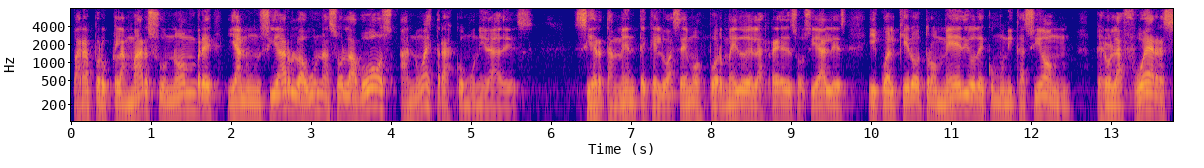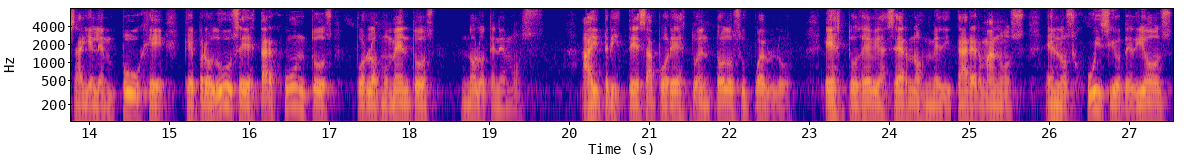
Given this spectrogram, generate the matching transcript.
para proclamar su nombre y anunciarlo a una sola voz a nuestras comunidades. Ciertamente que lo hacemos por medio de las redes sociales y cualquier otro medio de comunicación, pero la fuerza y el empuje que produce estar juntos por los momentos no lo tenemos. Hay tristeza por esto en todo su pueblo. Esto debe hacernos meditar, hermanos, en los juicios de Dios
